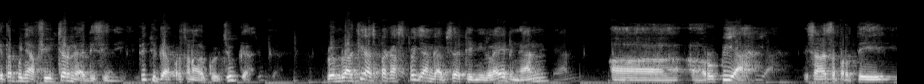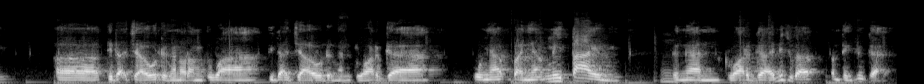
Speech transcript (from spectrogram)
kita punya future nggak di sini? Itu juga personal goal juga. Belum lagi aspek-aspek yang nggak bisa dinilai dengan uh, rupiah, misalnya seperti uh, tidak jauh dengan orang tua, tidak jauh dengan keluarga, punya banyak me time hmm. dengan keluarga, ini juga penting juga.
